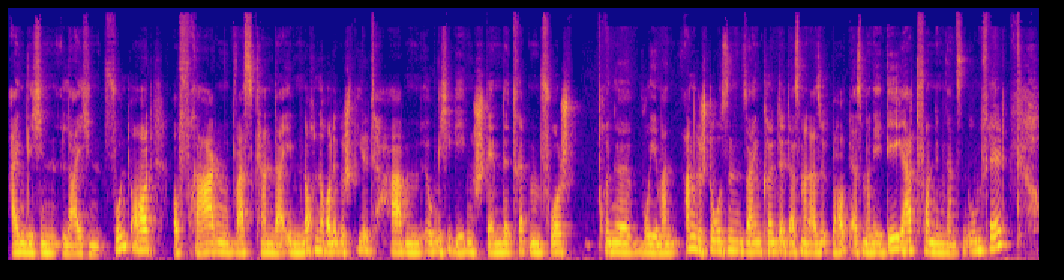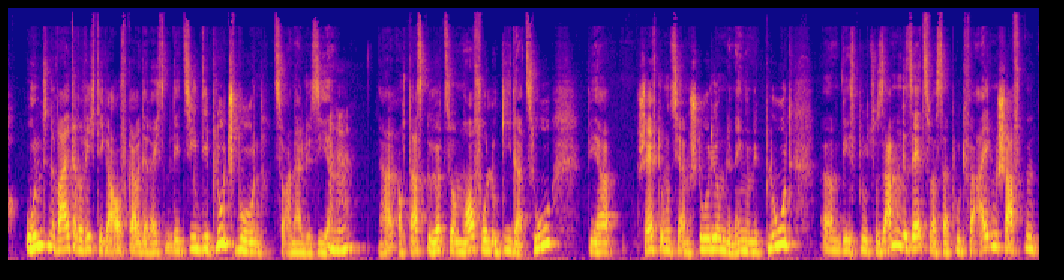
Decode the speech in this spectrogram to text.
eigentlichen Leichenfundort auf Fragen, was kann da eben noch eine Rolle gespielt haben, irgendwelche Gegenstände, Treppenvorsprünge, wo jemand angestoßen sein könnte, dass man also überhaupt erstmal eine Idee hat von dem ganzen Umfeld. Und eine weitere wichtige Aufgabe der Rechtsmedizin, die Blutspuren zu analysieren. Mhm. Ja, auch das gehört zur Morphologie dazu. Wir beschäftigen uns ja im Studium eine Menge mit Blut. Ähm, wie ist Blut zusammengesetzt? Was hat Blut für Eigenschaften?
